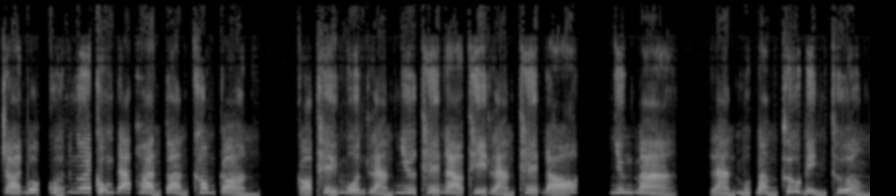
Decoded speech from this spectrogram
Trói buộc của ngươi cũng đã hoàn toàn không còn có thể muốn làm như thế nào thì làm thế đó. Nhưng mà, làm một bằng hữu bình thường,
